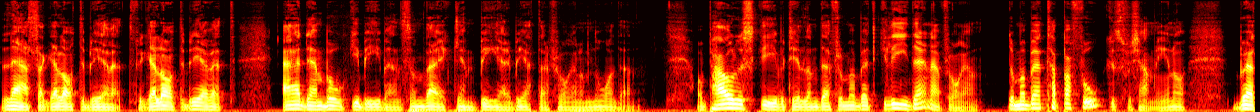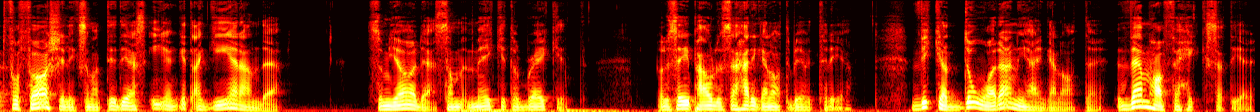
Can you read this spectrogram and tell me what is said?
läsa Galaterbrevet. För Galaterbrevet är den bok i Bibeln som verkligen bearbetar frågan om nåden. Och Paulus skriver till dem därför de har börjat glida i den här frågan. De har börjat tappa fokus församlingen och börjat få för sig liksom att det är deras eget agerande som gör det, som make it or break it. Och det säger Paulus så här i Galaterbrevet 3. Vilka dårar ni är galater. Vem har förhäxat er?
